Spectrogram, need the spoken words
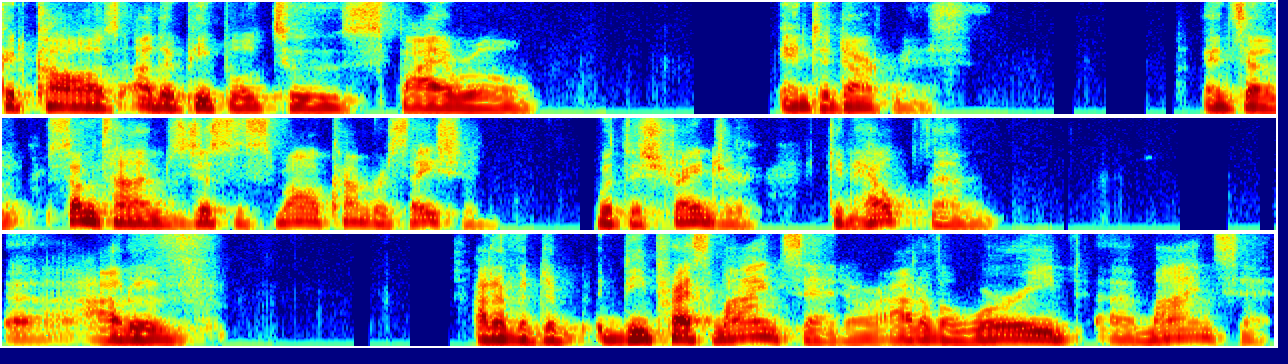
could cause other people to spiral into darkness. And so sometimes just a small conversation with a stranger can help them uh, out of out of a de- depressed mindset or out of a worried uh, mindset.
